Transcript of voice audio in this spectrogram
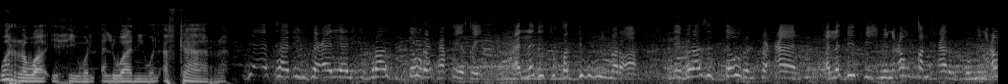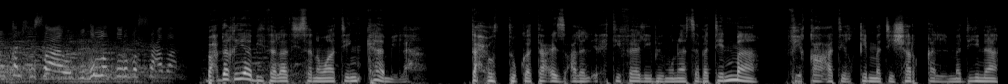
والروائح والألوان والأفكار. جاءت هذه الفعالية لإبراز الدور الحقيقي الذي تقدمه المرأة لإبراز الدور الفعال الذي في من عمق الحرب ومن عمق الحصار وفي ظل الظروف الصعبة. بعد غياب ثلاث سنوات كاملة تحثك تعز على الاحتفال بمناسبة ما في قاعة القمة شرق المدينة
